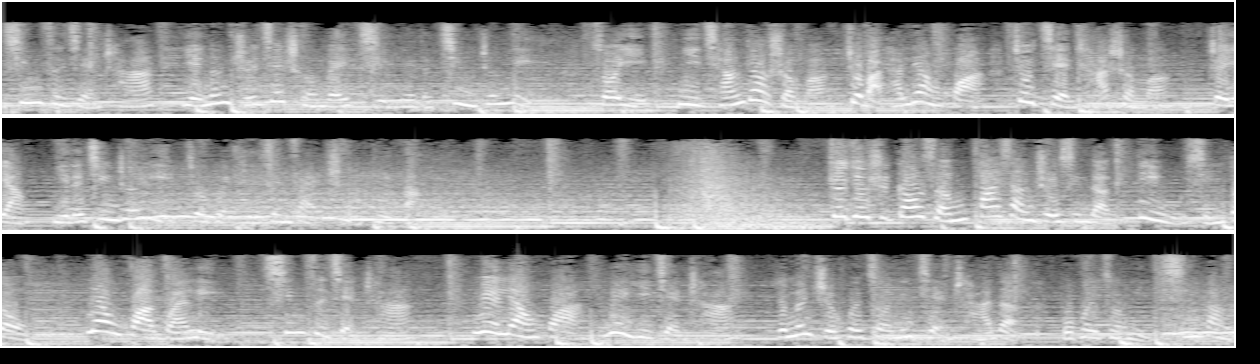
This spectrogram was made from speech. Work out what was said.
亲自检查也能直接成为企业的竞争力。所以，你强调什么，就把它量化，就检查什么，这样你的竞争力就会体现在这个地方。这就是高层八项执行的第五行动：量化管理、亲自检查。越量化越易检查，人们只会做你检查的，不会做你期望的。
